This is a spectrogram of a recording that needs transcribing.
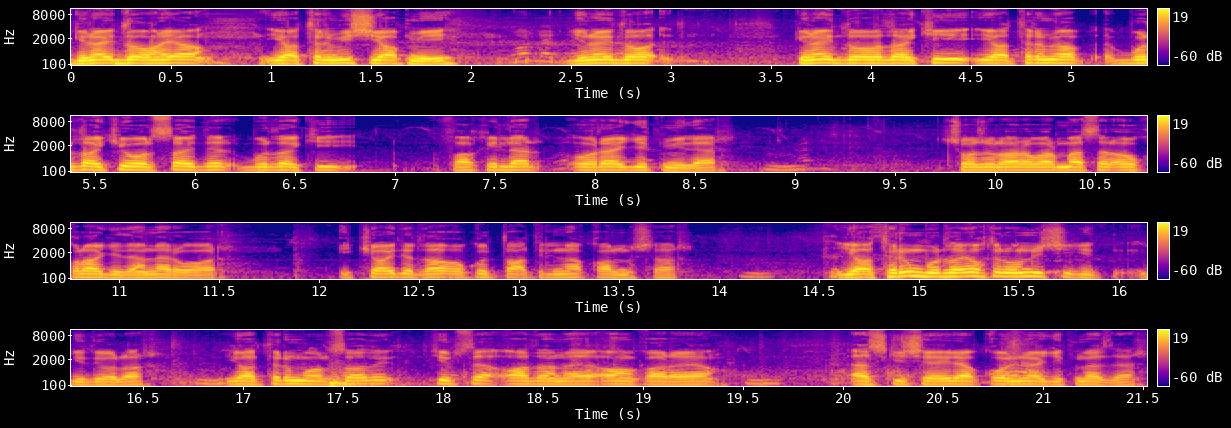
Güneydoğu'ya yatırım iş yapmıyor. Güneydoğu, Güneydoğu'daki yatırım yap, buradaki olsaydı buradaki fakirler oraya gitmiyorlar. Çocukları var mesela okula gidenler var. İki aydır daha okul tatiline kalmışlar. Yatırım burada yoktur onun için gid- gidiyorlar. Yatırım olsaydı kimse Adana'ya, Ankara'ya, Eskişehir'e, Konya'ya gitmezler.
